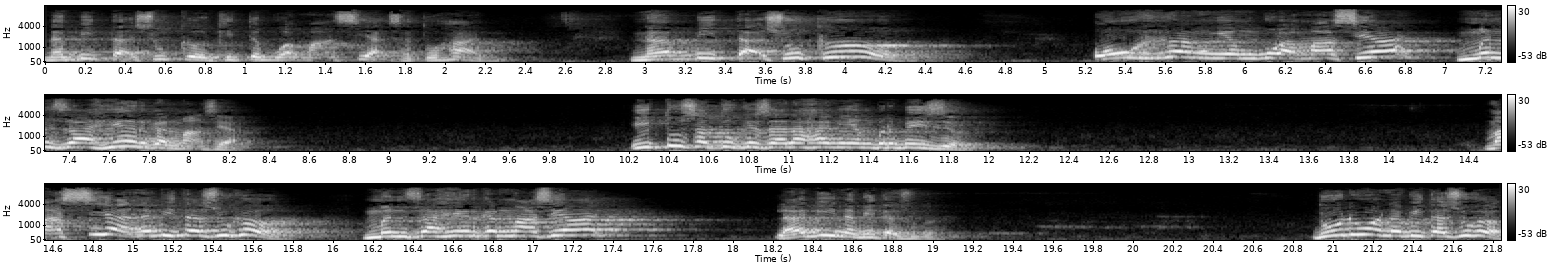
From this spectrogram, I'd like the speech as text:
Nabi tak suka kita buat maksiat satu hal. Nabi tak suka orang yang buat maksiat menzahirkan maksiat. Itu satu kesalahan yang berbeza. Maksiat Nabi tak suka. Menzahirkan maksiat lagi Nabi tak suka. Dua-dua Nabi tak suka.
